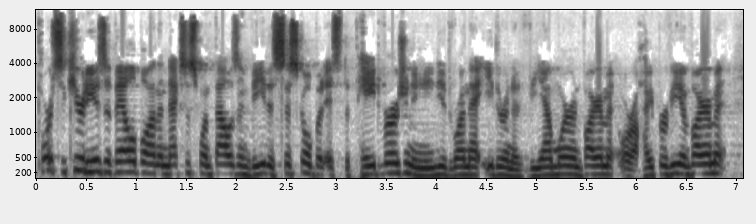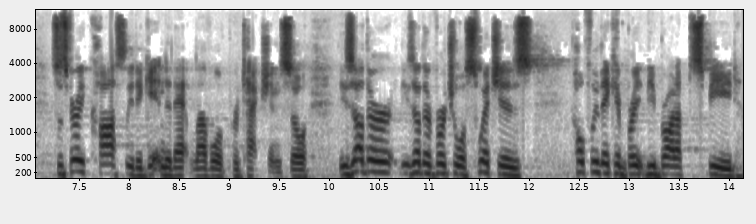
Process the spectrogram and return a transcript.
Port security is available on the Nexus 1000V, the Cisco, but it's the paid version and you need to run that either in a VMware environment or a Hyper-V environment. So it's very costly to get into that level of protection. So these other, these other virtual switches, hopefully they can be brought up to speed,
